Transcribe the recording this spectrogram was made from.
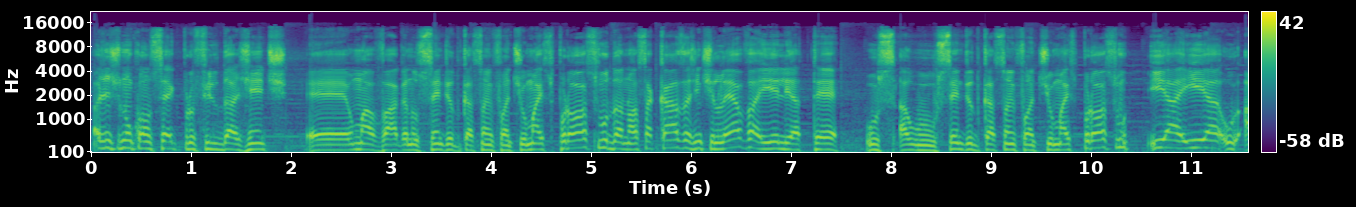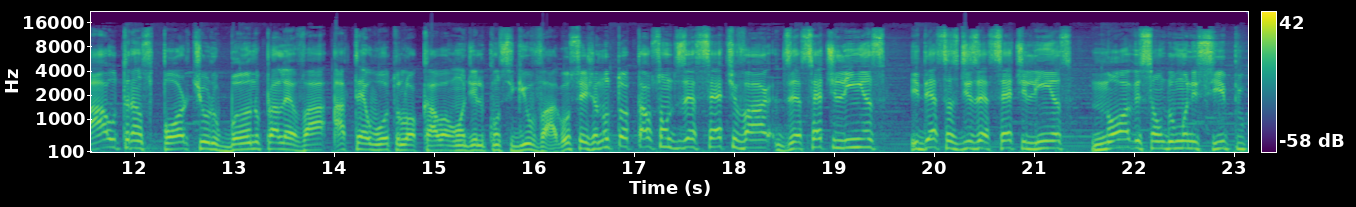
a gente não consegue para o filho da gente é, uma vaga no centro de educação infantil mais próximo da nossa casa, a gente leva ele até o, centro de educação infantil mais próximo e aí há o transporte urbano para levar até o outro local onde ele conseguiu vaga. Ou seja, no total são 17, 17 linhas e dessas 17 linhas, nove são do município,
